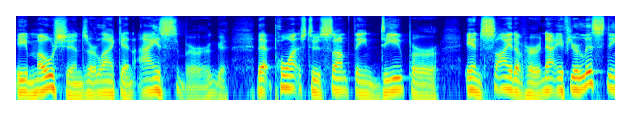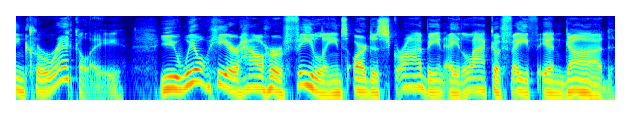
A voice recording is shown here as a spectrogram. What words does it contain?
emotions are like an iceberg that points to something deeper inside of her. Now, if you're listening correctly, you will hear how her feelings are describing a lack of faith in God.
